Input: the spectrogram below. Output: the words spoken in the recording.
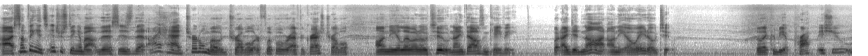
Uh, something that's interesting about this is that I had turtle mode trouble, or flip over after crash trouble, on the 1102 9000 kV. But I did not on the 0802. So that could be a prop issue,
